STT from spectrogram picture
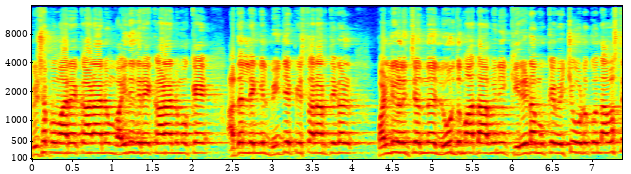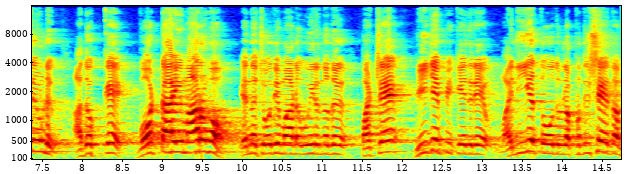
ബിഷപ്പുമാരെ കാണാനും വൈദികരെ കാണാനും ഒക്കെ അതല്ലെങ്കിൽ ബി ജെ പി സ്ഥാനാർത്ഥികൾ പള്ളികളിൽ ചെന്ന് ലൂർദ് മാതാവിന് കിരീടമൊക്കെ വെച്ചു കൊടുക്കുന്ന അവസ്ഥയുണ്ട്. അതൊക്കെ വോട്ടായി മാറുമോ എന്ന ചോദ്യമാണ് ഉയരുന്നത്. പക്ഷേ ബി ജെ പിക്കെതിരെ വലിയ തോതിലുള്ള പ്രതിഷേധം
